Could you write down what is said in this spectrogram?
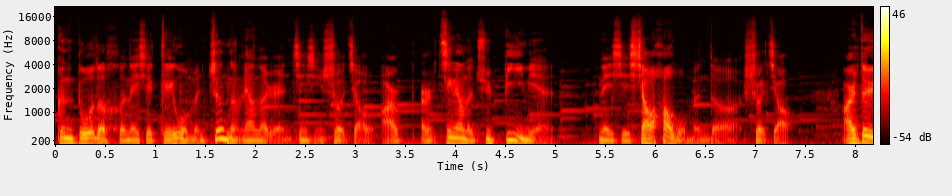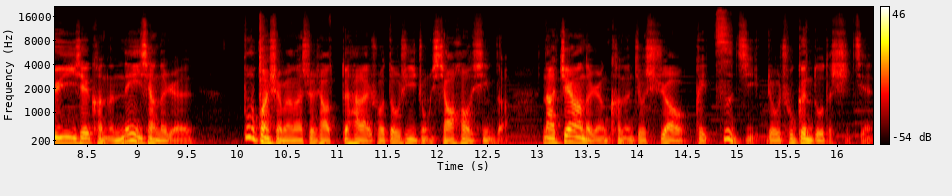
更多的和那些给我们正能量的人进行社交，而而尽量的去避免那些消耗我们的社交。而对于一些可能内向的人，不管什么样的社交对他来说都是一种消耗性的，那这样的人可能就需要给自己留出更多的时间。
